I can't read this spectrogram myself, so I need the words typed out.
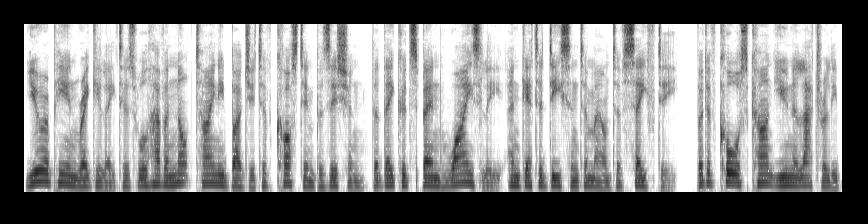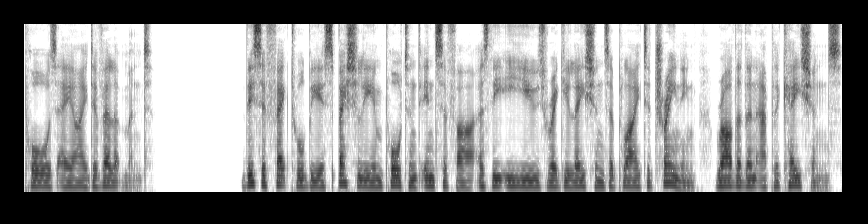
European regulators will have a not tiny budget of cost imposition that they could spend wisely and get a decent amount of safety, but of course can't unilaterally pause AI development. This effect will be especially important insofar as the EU's regulations apply to training, rather than applications.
